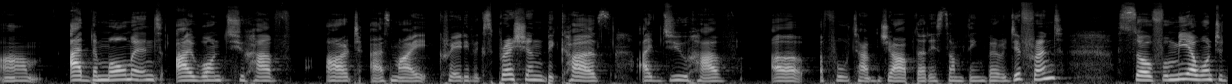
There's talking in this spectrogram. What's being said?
um, at the moment i want to have art as my creative expression because i do have a, a full-time job that is something very different. So for me i want to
